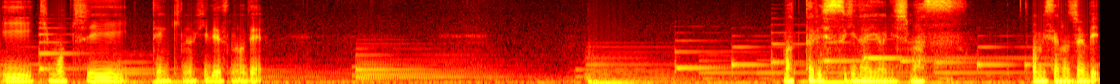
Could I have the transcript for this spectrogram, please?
いい気持ちいい天気の日ですのでまったりしすぎないようにします。お店の準備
